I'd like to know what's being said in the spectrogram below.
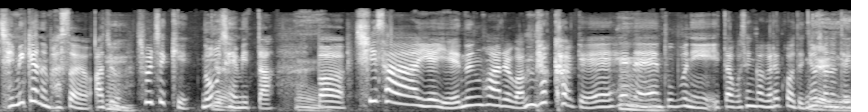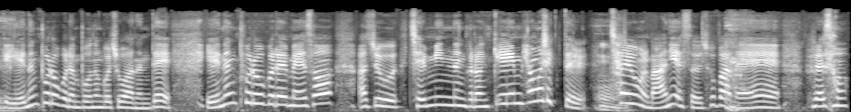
재밌게는 봤어요. 아주 음. 솔직히 너무 네. 재밌다. 네. 막 시사의 예능화를 완벽하게 해낸 음. 부분이 있다고 생각을 했거든요. 예, 저는 예. 되게 예능 프로그램 보는 걸 좋아하는데 예능 프로그램에서 아주 재미있는 그런 게임 형식들 음. 차용을 많이 했어요 초반에. 그래서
